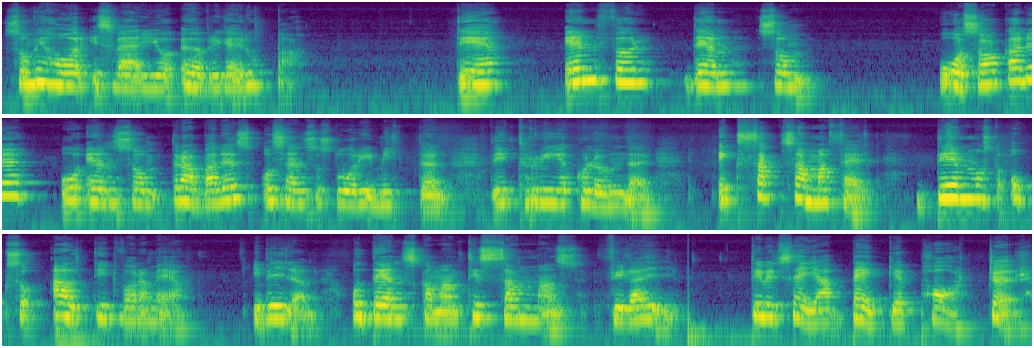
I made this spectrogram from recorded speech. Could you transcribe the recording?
som vi har i Sverige och övriga Europa. Det är en för den som åsakade och en som drabbades och sen så står det i mitten, det är tre kolumner. Exakt samma fält. Den måste också alltid vara med i bilen och den ska man tillsammans fylla i. Det vill säga bägge parter.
